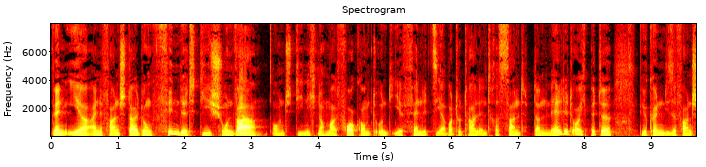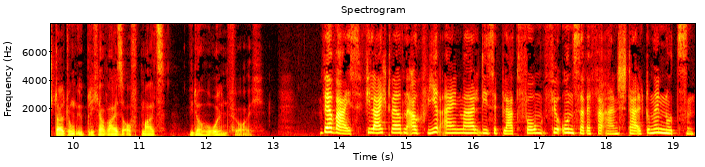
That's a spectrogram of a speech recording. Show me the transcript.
Wenn ihr eine Veranstaltung findet, die schon war und die nicht nochmal vorkommt und ihr fändet sie aber total interessant, dann meldet euch bitte. Wir können diese Veranstaltung üblicherweise oftmals wiederholen für euch. Wer weiß, vielleicht werden auch wir einmal diese Plattform für unsere Veranstaltungen nutzen.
